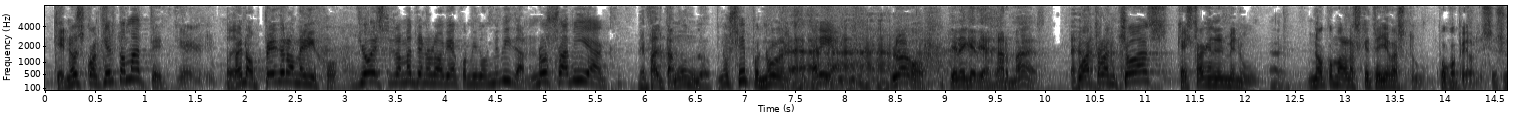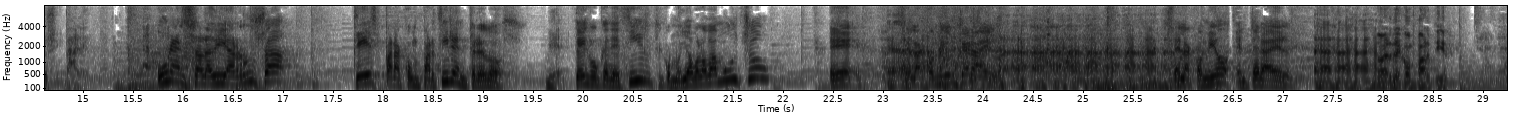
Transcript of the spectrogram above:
Que no es cualquier tomate. que- bueno, Pedro me dijo, yo este tomate no lo había comido en mi vida. No sabía. Le falta mundo. No sé, pues no lo necesitaría. Luego, Tiene que viajar más. Cuatro anchoas que están en el menú. Claro. No como las que te llevas tú, un poco peores, eso sí. Vale. Una ensaladilla rusa que es para compartir entre dos. Bien. Tengo que decir que como yo hablaba mucho, eh, se la comió entera él. Se la comió entera él. No es de compartir.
